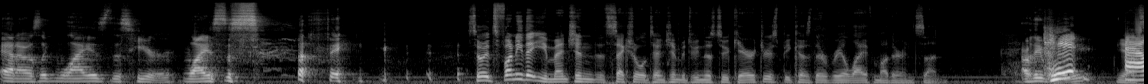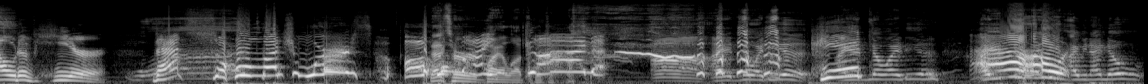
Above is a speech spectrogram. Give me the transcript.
and I was like, why is this here? Why is this a thing? So it's funny that you mentioned the sexual tension between those two characters because they're real life mother and son. Are they Get really? Yes. out of here. That's so much worse. Oh That's her my biological God. Uh, I had no idea. I had no idea. I, no out. idea. I mean, I know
